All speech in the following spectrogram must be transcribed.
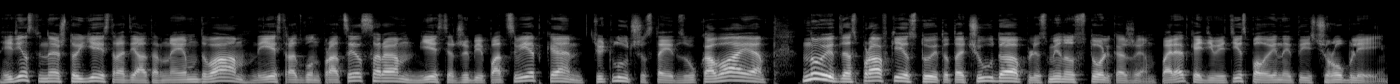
единственное, что есть радиатор на M2, есть разгон процессора, есть RGB подсветка, подсветка, чуть лучше стоит звуковая. Ну и для справки стоит это чудо плюс-минус столько же, порядка 9,5 тысяч рублей.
